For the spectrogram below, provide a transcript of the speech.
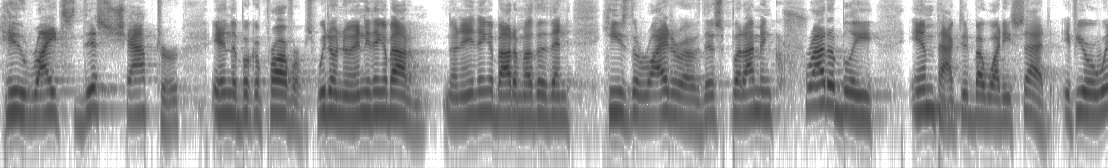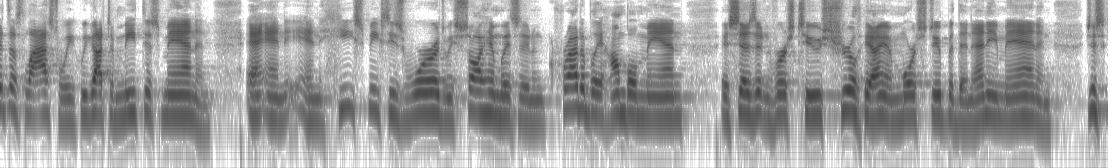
who writes this chapter in the book of Proverbs. We don't know anything about him, know anything about him other than he's the writer of this, but I'm incredibly impacted by what he said. If you were with us last week, we got to meet this man and, and, and he speaks these words. We saw him as an incredibly humble man. It says it in verse 2 Surely I am more stupid than any man, and just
